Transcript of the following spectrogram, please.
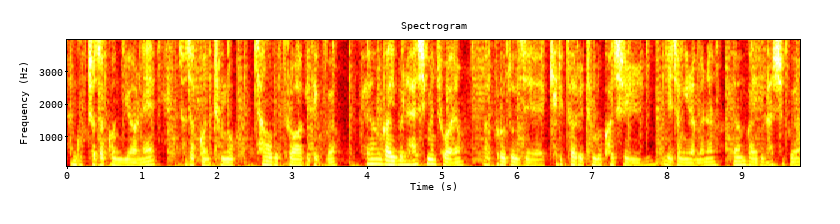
한국저작권위원회 저작권 등록 창으로 들어가게 되고요. 회원 가입을 하시면 좋아요. 앞으로도 이제 캐릭터를 등록하실 예정이라면 회원 가입을 하시고요.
